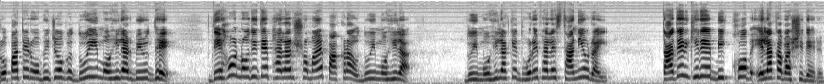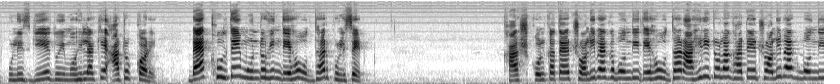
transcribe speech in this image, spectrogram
লোপাটের অভিযোগ, দুই মহিলার বিরুদ্ধে। দেহ নদীতে ফেলার সময় পাকড়াও দুই মহিলা। দুই মহিলাকে ধরে ফেলে স্থানীয়রাই। তাদের ঘিরে বিক্ষোভ এলাকাবাসীদের। পুলিশ গিয়ে দুই মহিলাকে আটক করে। ব্যাগ খুলতেই মুন্ডহীন দেহ উদ্ধার পুলিশের। খাস কলকাতায় ট্রলি ব্যাগ বন্দি দেহ উদ্ধার, আহিরিটোলা ঘাটে ট্রলি ব্যাগ বন্দি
